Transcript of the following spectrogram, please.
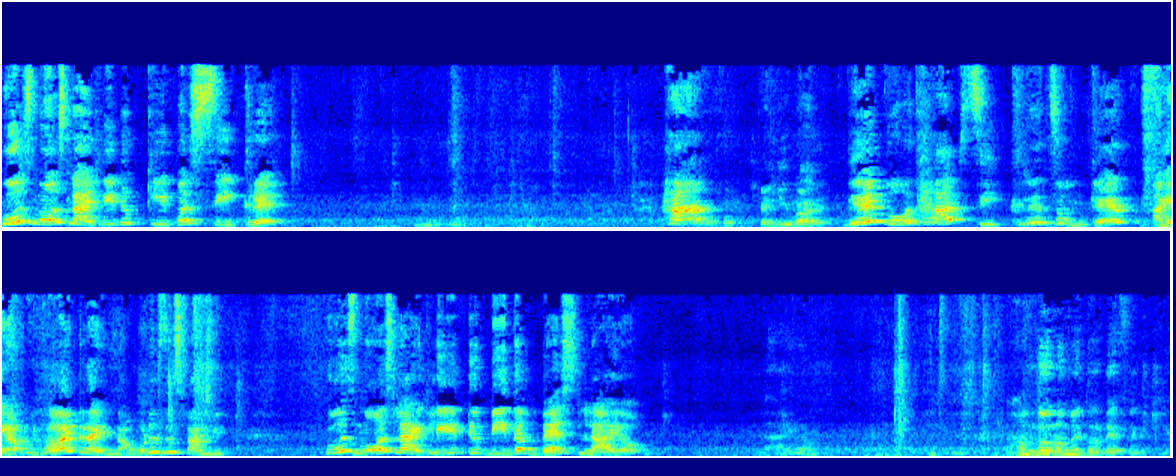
Who's most likely to keep a secret? Huh? पहली बार They both have secrets, Ankit. I am hurt right now. What is this family? most likely to be the best liar? हम दोनों में तो definitely.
